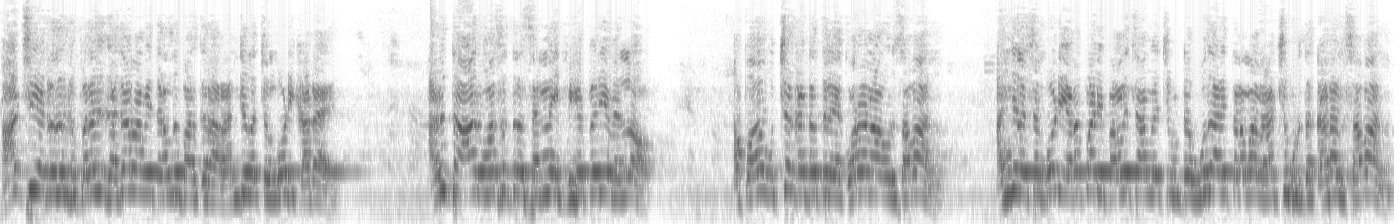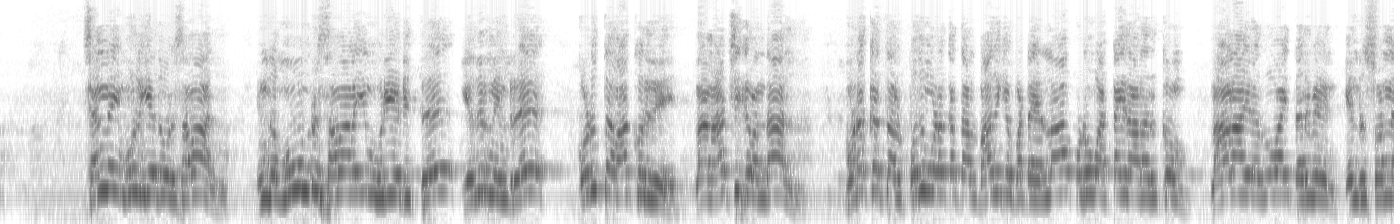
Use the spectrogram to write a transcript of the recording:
ஆட்சி ஏற்றதற்கு பிறகு கஜாராவை திறந்து பார்க்கிறார். அஞ்சு லட்சம் கோடி கடை. அடுத்த ஆறு மாசத்துல சென்னை மிகப்பெரிய வெள்ளம். அப்ப உச்சகட்டத்திலே கொரோனா ஒரு சவால். அஞ்சு லட்சம் கோடி எடப்பாடி பழனிசாமி வச்சு விட்ட ஊதாரித்தனமான ஆட்சி கொடுத்த கடன் சவால். சென்னை மூழ்கியது ஒரு சவால். இந்த மூன்று சவாலையும் முறியடித்து எதிர் நின்று கொடுத்த வாக்குறுதி. நான் ஆட்சிக்கு வந்தால் முடக்கத்தால் பொது முடக்கத்தால் பாதிக்கப்பட்ட எல்லா குடும்ப அட்டைதாரருக்கும் நாலாயிரம் ரூபாய் தருவேன் என்று சொன்ன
